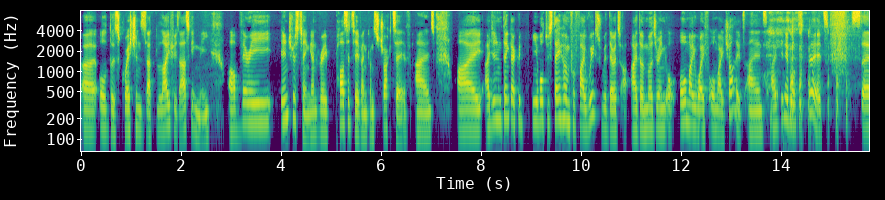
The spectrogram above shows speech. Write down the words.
uh, all those questions that life is asking me are very interesting and very positive and constructive. And I I didn't think I could be able to stay home for five weeks without either murdering or, or my wife or my child, and I've been able to do it. So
